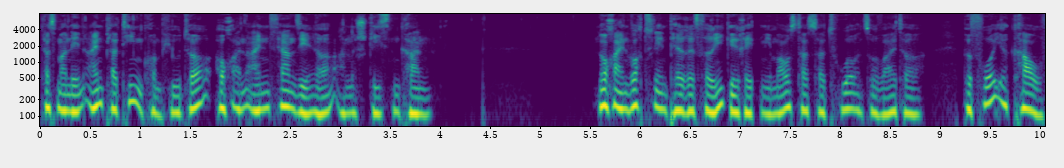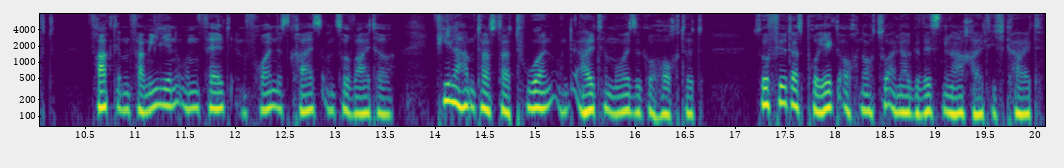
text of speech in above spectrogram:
dass man den Einplatinencomputer auch an einen Fernseher anschließen kann. Noch ein Wort zu den Peripheriegeräten wie Maustastatur und so weiter. Bevor ihr kauft, fragt im Familienumfeld, im Freundeskreis und so weiter. Viele haben Tastaturen und alte Mäuse gehortet. So führt das Projekt auch noch zu einer gewissen Nachhaltigkeit.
